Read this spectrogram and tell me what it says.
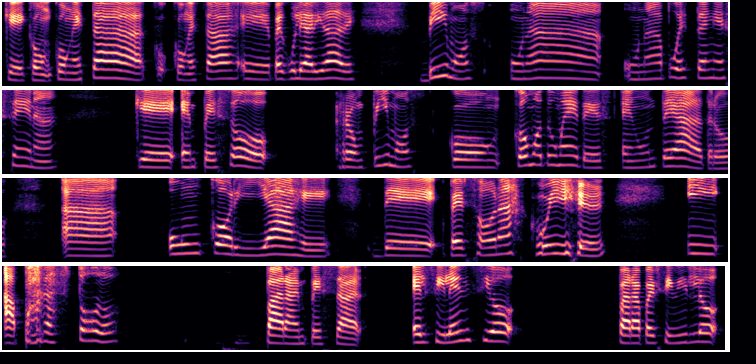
Que con, con, esta, co- con estas eh, peculiaridades vimos una, una puesta en escena que empezó, rompimos con cómo tú metes en un teatro a un corillaje de personas queer y apagas todo para empezar. El silencio, para percibirlo,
